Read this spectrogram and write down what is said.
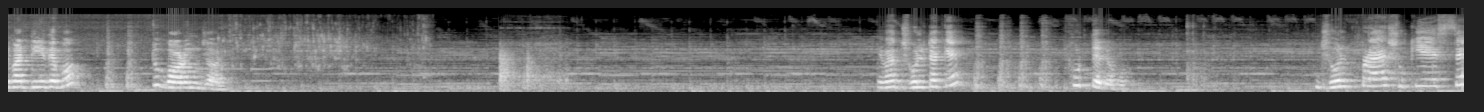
এবার দিয়ে দেব একটু গরম জল। এবার ঝোলটাকে ফুটতে দেব। ঝোল প্রায় শুকিয়ে এসছে,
